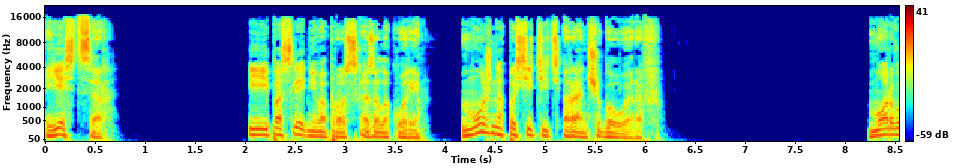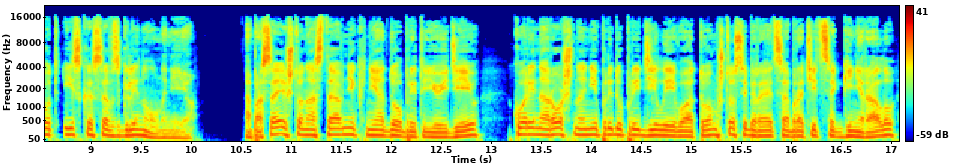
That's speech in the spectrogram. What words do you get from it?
«Есть, сэр». «И последний вопрос», — сказала Кори. «Можно посетить ранчо Гоуэров?» Морвуд искоса взглянул на нее. Опасаясь, что наставник не одобрит ее идею, Кори нарочно не предупредила его о том, что собирается обратиться к генералу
